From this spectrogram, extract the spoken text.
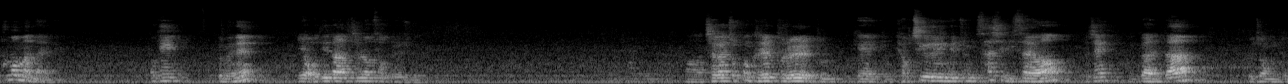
한 번 만나야 돼. 오케이? 그러면은 이 어디다 찔러서 그려주게 돼? 어, 제가 조금 그래프를 좀 이렇게 좀 벽치게 그린 게좀 사실 있어요. 그치? 그러니까 일단 요 정도.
